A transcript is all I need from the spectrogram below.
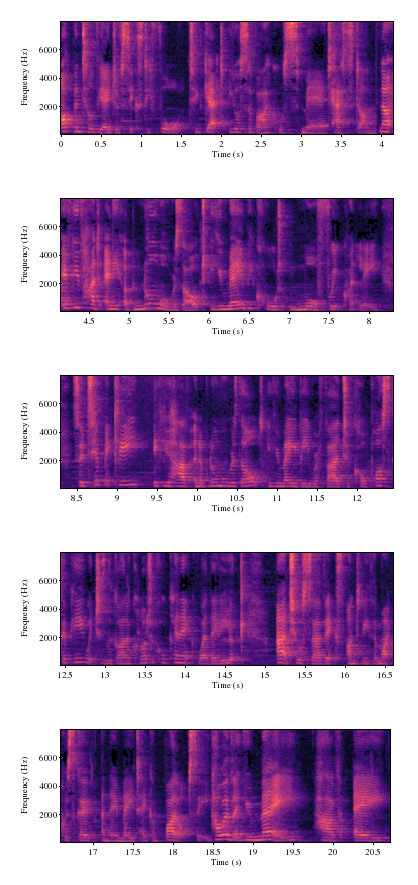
up until the age of 64 to get your cervical smear test done. Now, if you've had any abnormal result, you may be called more frequently. So typically, if you have an abnormal result, you may be referred to colposcopy, which is a gynecological clinic where they look at your cervix underneath a microscope and they may take a biopsy. However, you may have a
